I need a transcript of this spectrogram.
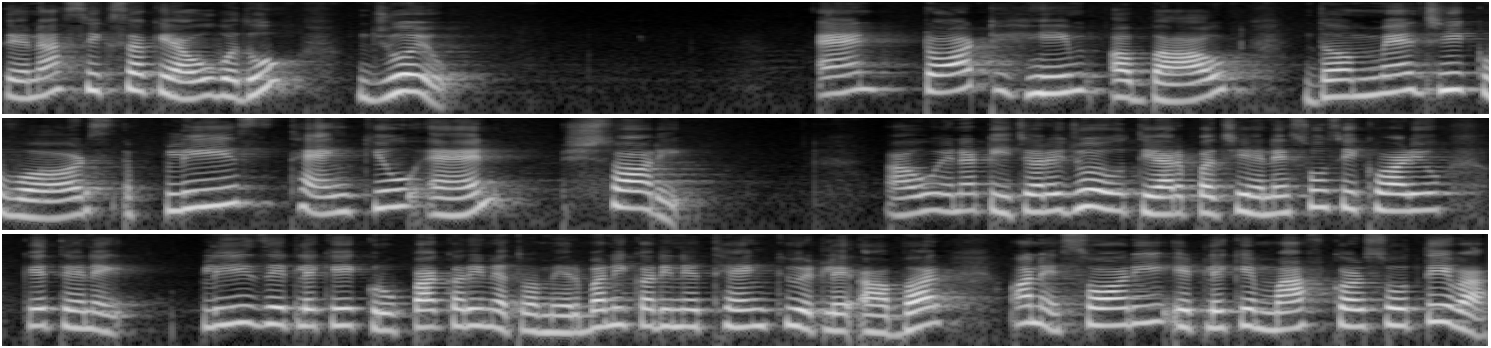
તેના શિક્ષકે આવું બધું જોયું. And taught him about the magic words please thank you and sorry આવું એના ટીચરે જોયું, ત્યાર પછી એને શું શીખવાડ્યું કે તેને પ્લીઝ એટલે કે કૃપા કરીને અથવા મહેરબાની કરીને થેન્ક યુ એટલે આભાર અને સોરી એટલે કે માફ કરશો તેવા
